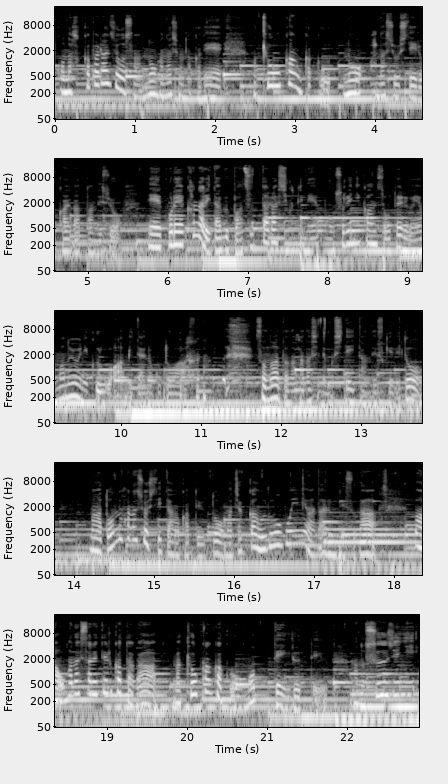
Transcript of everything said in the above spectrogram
この墓場ラジオさんの話の中で共感覚の話をしている回があったんですよ。でこれかなりだいぶバズったらしくてねもうそれに関してお便りが山のように来るわみたいなことは その後の話でもしていたんですけれどまあ、どんな話をしていたのかというと、まあ、若干うる覚えにはなるんですが、まあ、お話しされている方が、まあ、共感覚を持っているっていうあの数字に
